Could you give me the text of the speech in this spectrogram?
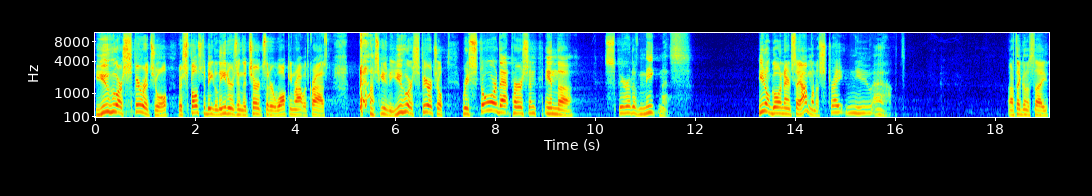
you who are spiritual, there's supposed to be leaders in the church that are walking right with Christ. Excuse me, you who are spiritual, restore that person in the spirit of meekness. You don't go in there and say, I'm going to straighten you out. Aren't they going to say,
